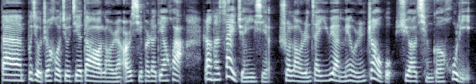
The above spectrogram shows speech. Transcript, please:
但不久之后就接到老人儿媳妇的电话，让他再捐一些，说老人在医院没有人照顾，需要请个护理。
